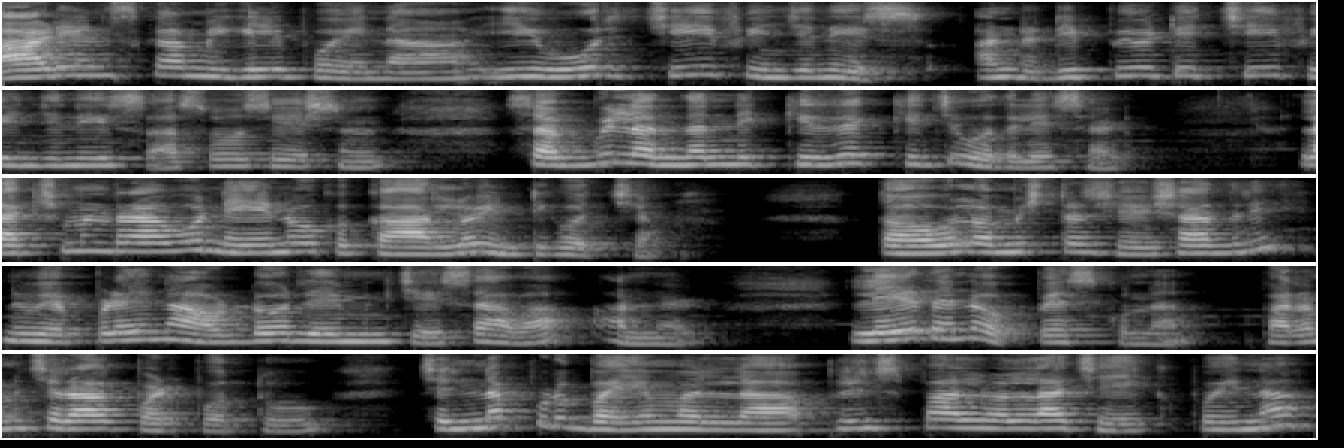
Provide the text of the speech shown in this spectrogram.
ఆడియన్స్గా మిగిలిపోయిన ఈ ఊరి chief engineers and deputy chief engineers association సభ్యులందరినీ కిర్రెక్కించి వదిలేశాడు. లక్ష్మణరావు నేను ఒక కారులో ఇంటికి వచ్చాం తోవలో మిస్టర్ శేషాద్రి నువ్వు ఎప్పుడైనా అవుట్డోర్ గేమింగ్ చేశావా? అన్నాడు. లేదని ఒప్పేసుకున్నాను. పరమ చిరాకు పడిపోతూ చిన్నప్పుడు భయం వల్ల ప్రిన్సిపాల్ వల్ల చేయకపోయినా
